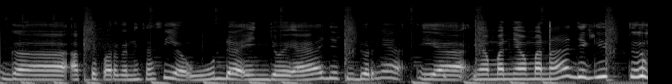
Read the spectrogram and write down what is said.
nggak aktif organisasi ya udah enjoy aja tidurnya. Ya nyaman nyaman aja gitu.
